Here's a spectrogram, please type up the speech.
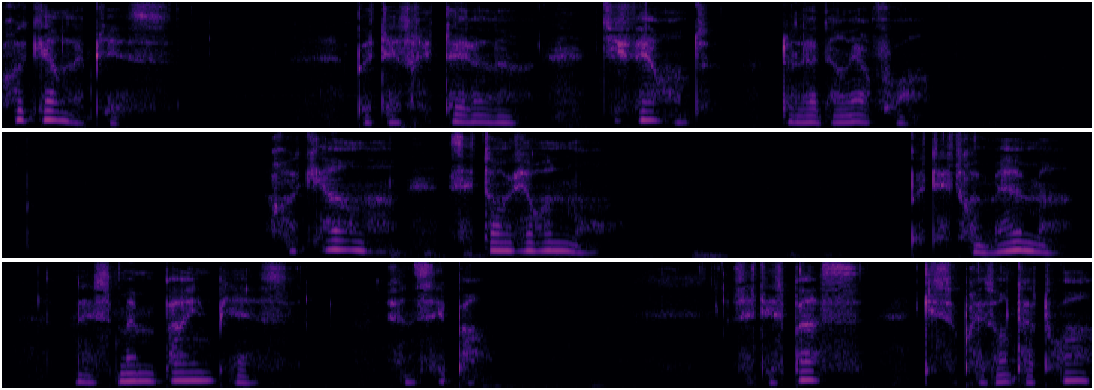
regarde la pièce. Peut-être est-elle différente de la dernière fois. Regarde cet environnement. Peut-être même n'est-ce même pas une pièce? Je ne sais pas. Cet espace qui se présente à toi,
